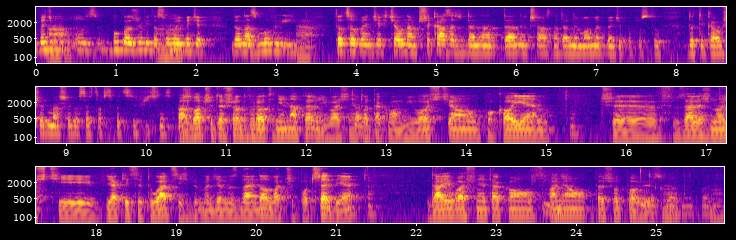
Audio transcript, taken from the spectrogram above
Będzie, A. Bóg ożywi to słowo Mhm. i będzie do nas mówił i to, co będzie chciał nam przekazać na, dany czas, na dany moment, będzie po prostu dotykało się naszego serca w specyficzny sposób. Albo czy też odwrotnie napełni właśnie Tak. to taką miłością, pokojem, Tak. czy w zależności w jakiej sytuacji się będziemy znajdować, czy potrzebie, Tak. daje właśnie taką wspaniałą też odpowiedź. Nie? Dokładnie, dokładnie. Mm.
